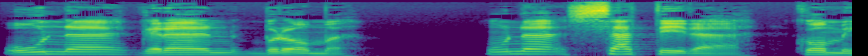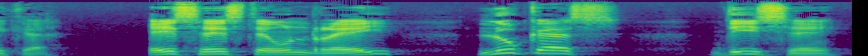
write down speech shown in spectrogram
una gran broma, una sátira cómica. ¿Es este un rey? Lucas dice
